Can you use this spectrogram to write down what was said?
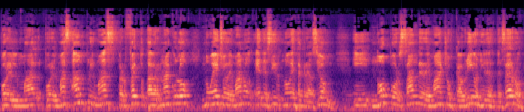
por el mal, por el más amplio y más perfecto tabernáculo, no hecho de mano, es decir, no esta creación, y no por sangre de machos, cabríos ni de becerros,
